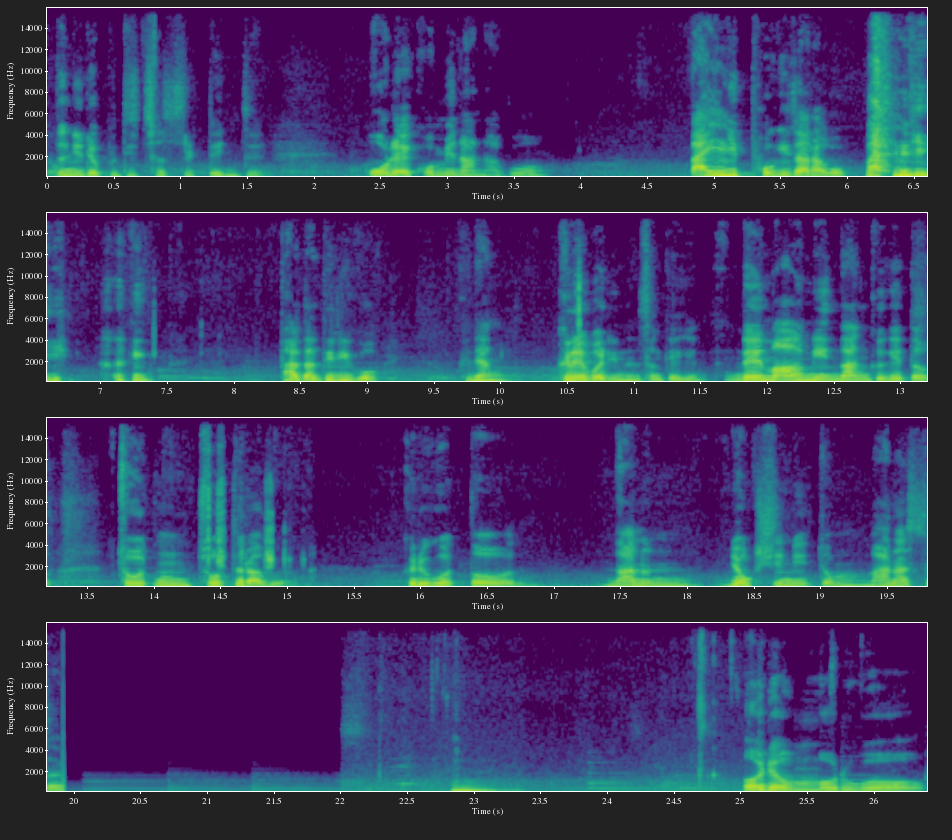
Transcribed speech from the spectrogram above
어떤 일에 부딪혔을 때 이제 오래 고민 안 하고 빨리 포기 잘하고 빨리 받아들이고 그냥 그래버리는 성격이 내 마음이 난 그게 더 좋, 음, 좋더라고요. 그리고 또 나는 욕심이 좀 많았어요. 음, 어려움 모르고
